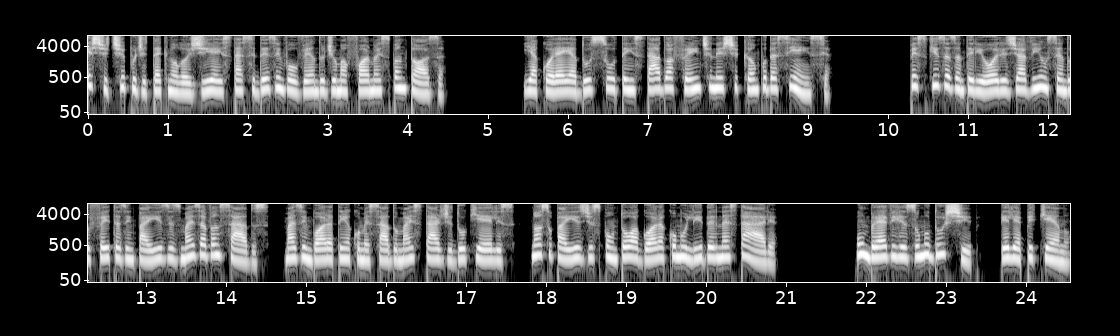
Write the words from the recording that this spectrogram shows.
Este tipo de tecnologia está se desenvolvendo de uma forma espantosa. E a Coreia do Sul tem estado à frente neste campo da ciência. Pesquisas anteriores já haviam sendo feitas em países mais avançados, mas embora tenha começado mais tarde do que eles, nosso país despontou agora como líder nesta área. Um breve resumo do chip: ele é pequeno,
